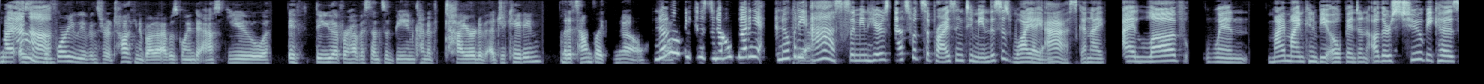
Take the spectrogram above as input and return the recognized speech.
my, as, before you even started talking about it, I was going to ask you if do you ever have a sense of being kind of tired of educating? But it sounds like no. No, right? because nobody nobody yeah. asks. I mean, here's that's what's surprising to me and this is why mm-hmm. I ask. And I I love when my mind can be opened and others too because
